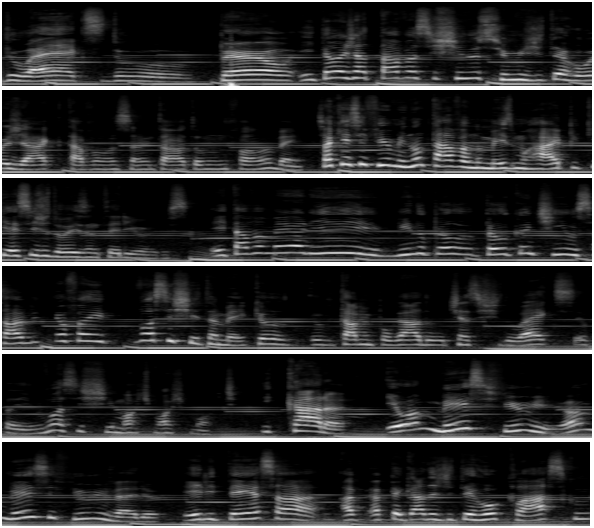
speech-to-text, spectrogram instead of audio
do X, do Pearl. Então eu já tava assistindo os filmes de terror já que estavam lançando e tava todo mundo falando bem. Só que esse filme não tava no mesmo hype que esses dois anteriores. Ele tava meio ali, vindo pelo, pelo cantinho, sabe? Eu falei, vou assistir também, porque eu, eu tava empolgado, eu tinha assistido o X. Eu falei, vou assistir Morte, Morte, Morte. E cara, eu amei esse filme, eu amei esse filme, velho. Ele tem essa a, a, pegada de terror clássico,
